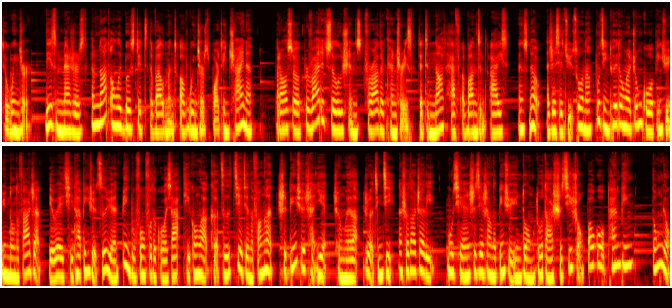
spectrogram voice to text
to winter. These measures have not only boosted the development of winter sport in China, but also provided solutions for other countries that did not have abundant ice and snow。那这些举措呢，不仅推动了中国冰雪运动的发展，也为其他冰雪资源并不丰富的国家提供了可资借鉴的方案，使冰雪产业成为了热经济。那说到这里，目前世界上的冰雪运动多达十七种，包括攀冰。冬泳、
